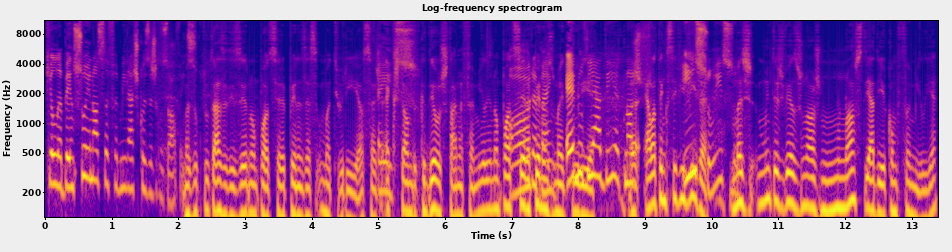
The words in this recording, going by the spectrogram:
que Ele abençoe a nossa família, as coisas resolvem. -se. Mas o que tu estás a dizer não pode ser apenas uma teoria, ou seja, é a questão de que Deus está na família não pode Ora ser apenas bem, uma teoria. É no dia a dia que nós. Eh, ela tem que ser vivida. Isso, isso. Mas muitas vezes nós, no nosso dia a dia como família,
